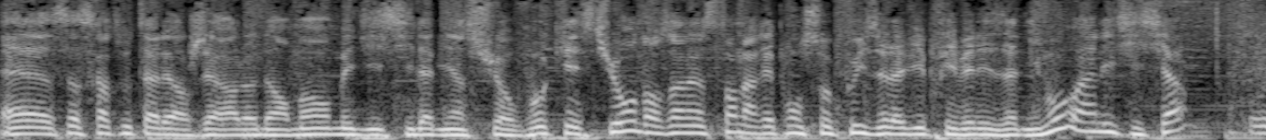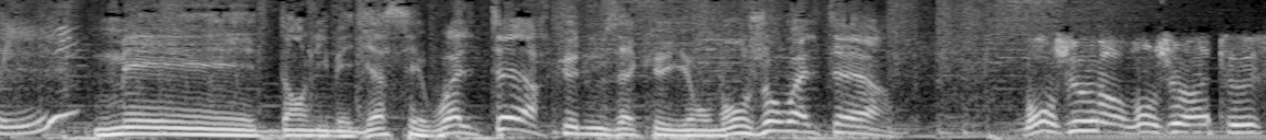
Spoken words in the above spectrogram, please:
Euh, ça sera tout à l'heure, Gérard Lenormand. Mais d'ici là, bien sûr, vos questions. Dans un instant, la réponse au quiz de la vie privée des animaux, hein, Laetitia. Oui. Mais dans l'immédiat, c'est Walter que nous accueillons. Bonjour Walter. Bonjour, bonjour à tous.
